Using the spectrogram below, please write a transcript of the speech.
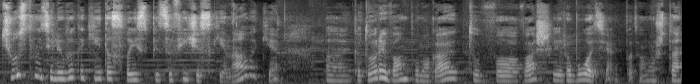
Чувствуете ли вы какие-то свои специфические навыки, Э, которые вам помогают в вашей работе, потому что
